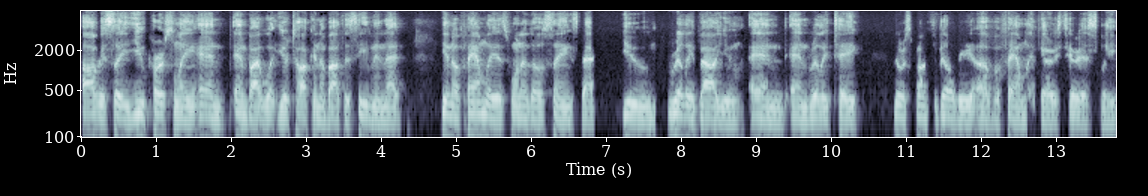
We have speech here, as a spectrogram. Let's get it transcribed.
obviously you personally, and and by what you're talking about this evening, that you know, family is one of those things that you really value and and really take the responsibility of a family very seriously.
